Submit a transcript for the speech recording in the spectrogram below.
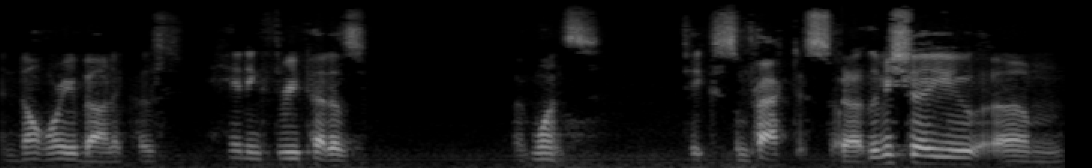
and don't worry about it because hitting three pedals at once takes some practice. So, uh, let me show you um,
